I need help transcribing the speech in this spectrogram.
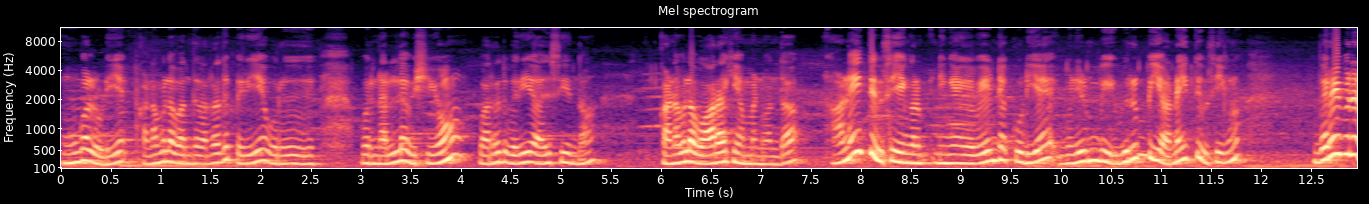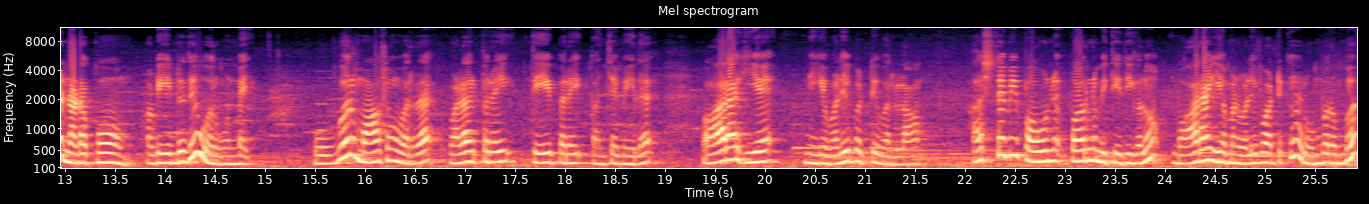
உங்களுடைய கனவுல வந்து வர்றது பெரிய ஒரு ஒரு நல்ல விஷயம். வர்றது பெரிய அதிசயம்தான். கனவுல வாராகி அம்மன் வந்தால் அனைத்து விஷயங்களும் நீங்கள் வேண்டக்கூடிய விரும்பி விரும்பிய அனைத்து விஷயங்களும் விரைவில் நடக்கும் அப்படின்றது ஒரு உண்மை. ஒவ்வொரு மாதம் வர்ற வளர்ப்பிறை தேய்ப்பறை பஞ்சமியில் வாராகியை நீங்கள் வழிபட்டு வரலாம். அஷ்டமி பௌர்ண பௌர்ணமி தேதிகளும் வாராகி அம்மன் வழிபாட்டுக்கு ரொம்ப ரொம்ப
